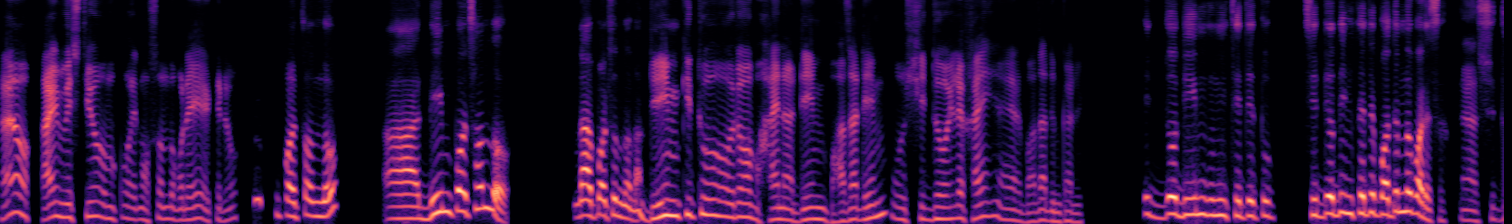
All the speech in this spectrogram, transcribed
হ্যাঁ খাই মিষ্টিও পছন্দ করে পছন্দ? আর ডিম পছন্দ? না পছন্দ না। ডিম কিন্তু ওরকম খায় না। ডিম ভাজা ডিম ও সিদ্ধ হইলে খায় আর ভাজা ডিম খাই সিদ্ধ ডিম উনি খেতে তো সিদ্ধ ডিম খেতে পছন্দ করে স্যার? হ্যাঁ সিদ্ধ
